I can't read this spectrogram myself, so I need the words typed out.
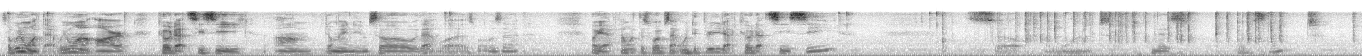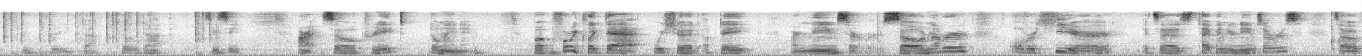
So we don't want that. We want our co.cc um, domain name. So that was what was that? Oh yeah, I want this website 123.co.cc. So I want this website 123.co.cc. All right, so create domain name. But before we click that, we should update our name servers. So remember over here, it says type in your name servers. So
